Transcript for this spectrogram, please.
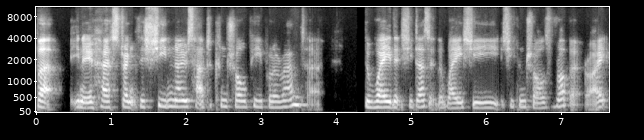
but you know her strength is she knows how to control people around her the way that she does it, the way she she controls Robert, right?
